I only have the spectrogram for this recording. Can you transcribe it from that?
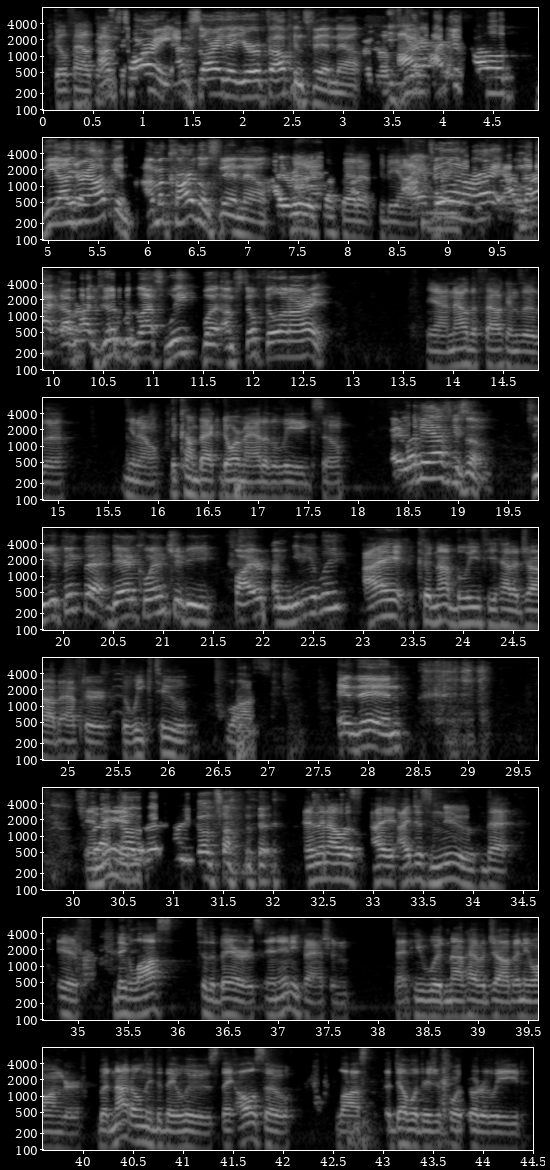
go Falcons. I'm sorry. I'm sorry that you're a Falcons fan now. I, I just followed DeAndre Hopkins. I'm a Cardinals fan now. I really fucked that up to be honest. I'm honest. am feeling all right. I'm not. I'm not good with last week, but I'm still feeling all right. Yeah, now the Falcons are the, you know, the comeback doormat of the league. So Hey, let me ask you something. Do you think that Dan Quinn should be fired immediately? I could not believe he had a job after the week two loss. And then, And then- on the week on top of that. And then I was I, I just knew that if they lost to the Bears in any fashion, that he would not have a job any longer. But not only did they lose, they also lost a double digit fourth quarter lead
